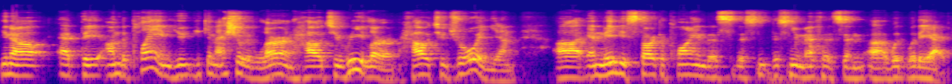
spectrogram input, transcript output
you know at the on the plane you, you can actually learn how to relearn how to draw again uh, and maybe start applying this this this new methods and uh, with, with AI.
